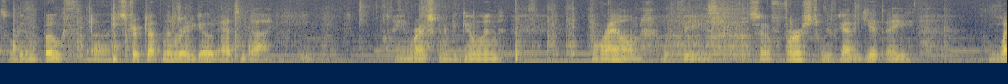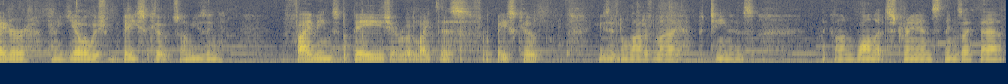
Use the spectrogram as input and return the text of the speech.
So we'll get them both uh, stripped up and then ready to go to add some dye. And we're actually going to be going brown with these. So first we've got to get a lighter kind of yellowish base coat. So I'm using Fiebing's Beige. I really like this for base coat. Use it in a lot of my patinas, like on walnut strands, things like that.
